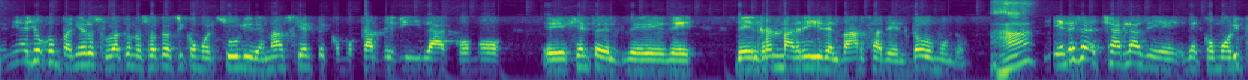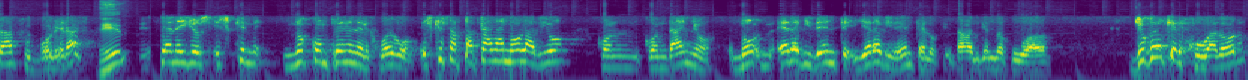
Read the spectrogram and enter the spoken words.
tenía yo compañeros que jugaban con nosotros, así como el Zul y demás, gente como Cap de Vila, como eh, gente del, de- de- del Real Madrid, del Barça, del todo el mundo. Ajá. Y en esas charlas de, de como ahorita futboleras, ¿eh? decían ellos, es que me- no comprenden el juego, es que esa patada no la dio con, con daño, no era evidente, y era evidente lo que estaba diciendo el jugador. Yo creo que el jugador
